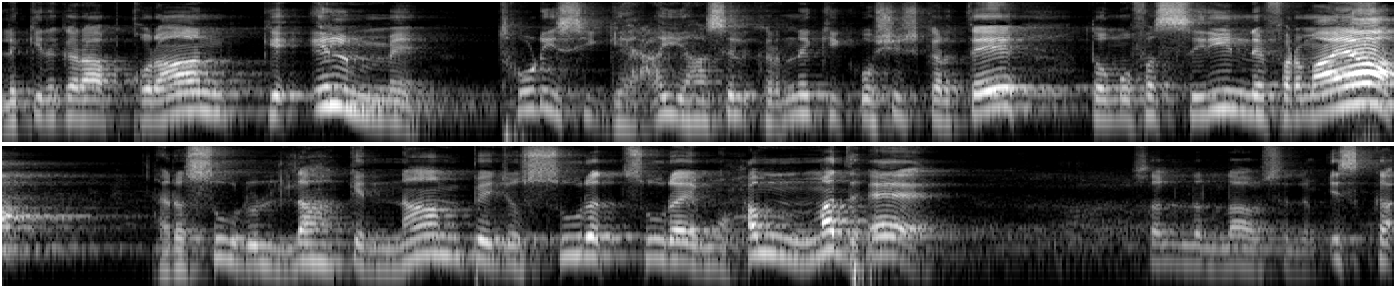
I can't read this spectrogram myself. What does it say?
लेकिन अगर आप कुरान के इल्म में थोड़ी सी गहराई हासिल करने की कोशिश करते तो मुफसरीन ने फरमाया, रसूलुल्लाह के नाम पे जो सूरत सूरह मोहम्मद है, सल्लल्लाहु अलैहि वसल्लम, इसका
